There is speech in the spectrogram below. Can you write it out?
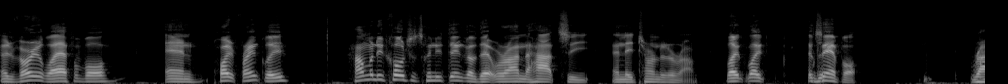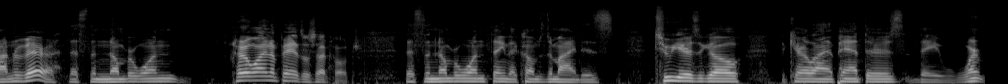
It's very laughable. And quite frankly, how many coaches can you think of that were on the hot seat and they turned it around? Like, like example, Ron Rivera, that's the number one. Carolina Panthers head coach. That's the number one thing that comes to mind is two years ago, the Carolina Panthers, they weren't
